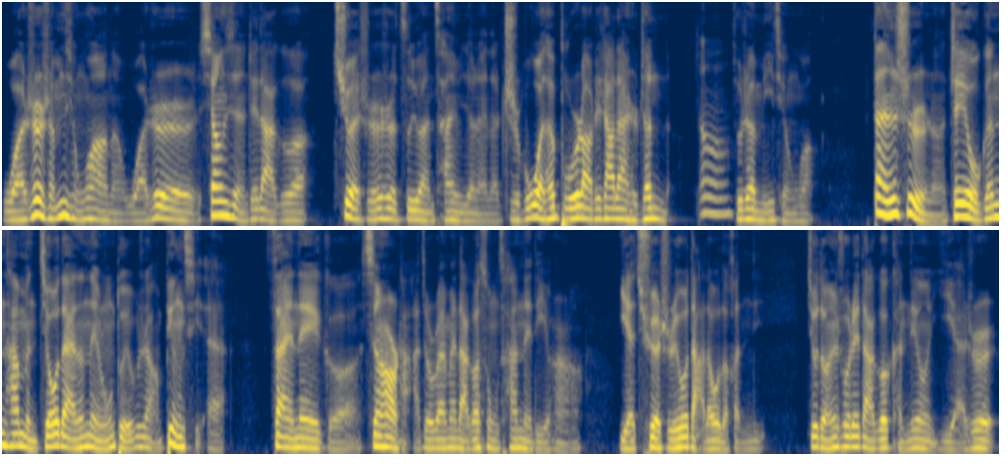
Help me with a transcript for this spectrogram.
我是什么情况呢？我是相信这大哥确实是自愿参与进来的，只不过他不知道这炸弹是真的，嗯就这么一情况。但是呢，这又跟他们交代的内容对不上，并且在那个信号塔，就是外卖大哥送餐那地方啊，也确实有打斗的痕迹，就等于说这大哥肯定也是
